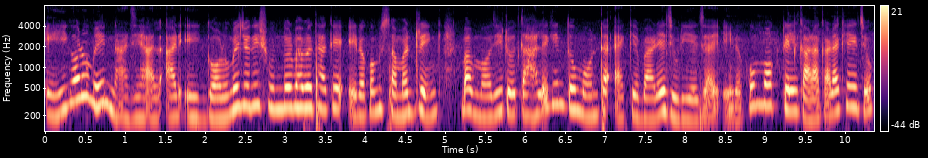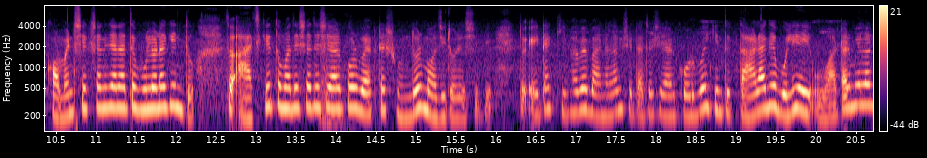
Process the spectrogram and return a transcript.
এই গরমে নাজেহাল। আর এই গরমে যদি সুন্দরভাবে থাকে এরকম সামার ড্রিঙ্ক বা মজিটো তাহলে কিন্তু মনটা একেবারে জুড়িয়ে যায়। এরকম মকটেল কারা কারা খেয়েছো কমেন্ট সেকশানে জানাতে ভুলো না কিন্তু। তো আজকে তোমাদের সাথে শেয়ার করব একটা সুন্দর মজিটো রেসিপি তো এটা কীভাবে বানালাম সেটা তো শেয়ার করবোই, কিন্তু তার আগে বলি এই ওয়াটারমেলন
